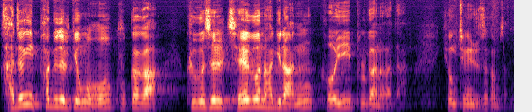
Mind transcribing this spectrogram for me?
가정이 파괴될 경우 국가가 그것을 재건하기란 거의 불가능하다. 경청해 주셔서 감사합니다.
